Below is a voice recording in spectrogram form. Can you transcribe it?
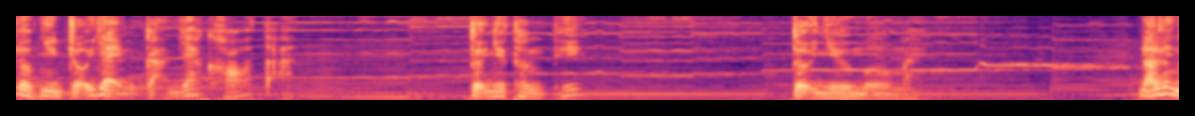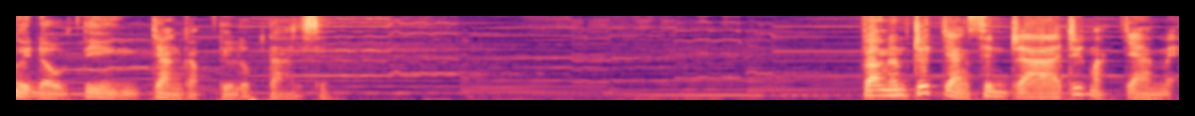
đột nhiên trỗi dậy một cảm giác khó tả Tự như thân thiết Tự như mơ màng đó là người đầu tiên chàng gặp từ lúc tái sinh. Vạn năm trước chàng sinh ra trước mặt cha mẹ.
